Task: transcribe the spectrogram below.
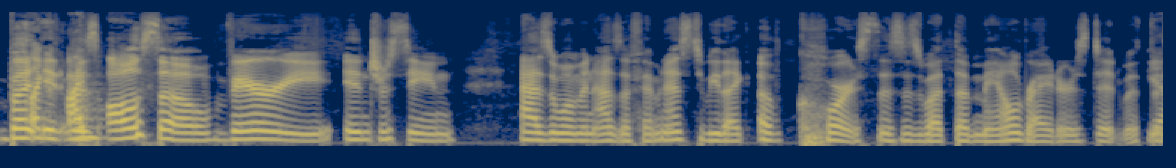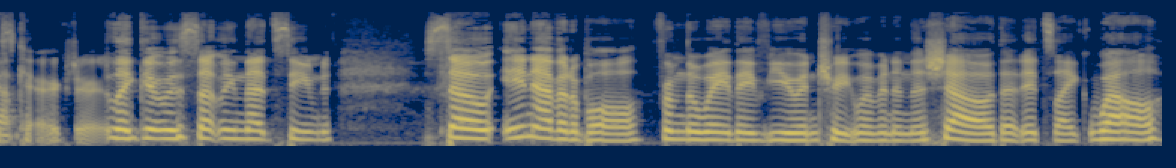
But Like, it was I'm- also very interesting as a woman, as a feminist, to be like, of course, this is what the male writers did with this Yeah. character. Like it was something that seemed so inevitable from the way they view and treat women in the show that it's like, well,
